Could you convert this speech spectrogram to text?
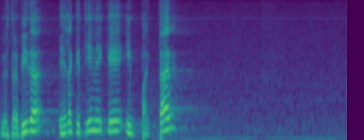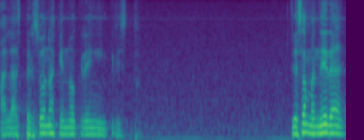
Nuestra vida es la que tiene que impactar a las personas que no creen en Cristo. De esa manera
